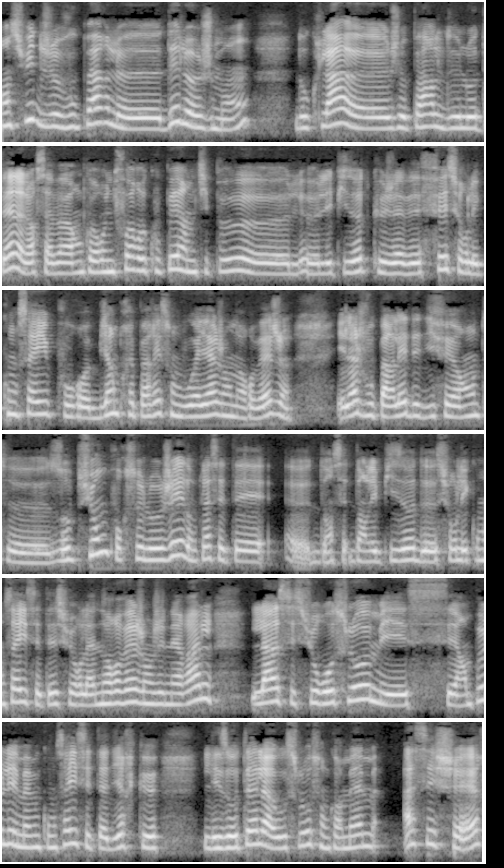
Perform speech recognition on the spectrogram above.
Ensuite, je vous parle euh, des logements. Donc là, euh, je parle de l'hôtel. Alors ça va encore une fois recouper un petit peu euh, l'épisode que j'avais fait sur les conseils pour bien préparer son voyage en Norvège. Et là, je vous parlais des différentes options pour se loger. Donc là, c'était dans, dans l'épisode sur les conseils, c'était sur la Norvège en général. Là, c'est sur Oslo, mais c'est un peu les mêmes conseils, c'est-à-dire que les hôtels à Oslo sont quand même assez cher.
